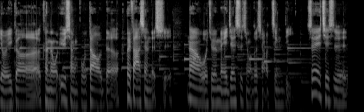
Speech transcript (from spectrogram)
有一个可能我预想不到的会发生的事。那我觉得每一件事情我都想要经历，所以其实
